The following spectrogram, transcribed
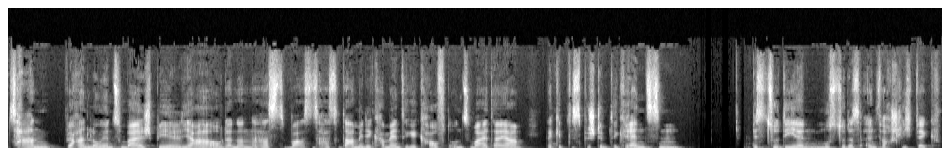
Zahnbehandlungen zum Beispiel, ja, oder dann hast, was, hast du da Medikamente gekauft und so weiter, ja, da gibt es bestimmte Grenzen, bis zu denen musst du das einfach schlichtweg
